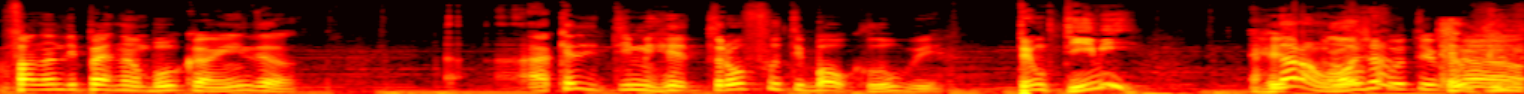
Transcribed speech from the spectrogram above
Falando de Pernambuco ainda. Aquele time Retro Futebol Clube. Tem um time? Era loja? Fute- Não.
